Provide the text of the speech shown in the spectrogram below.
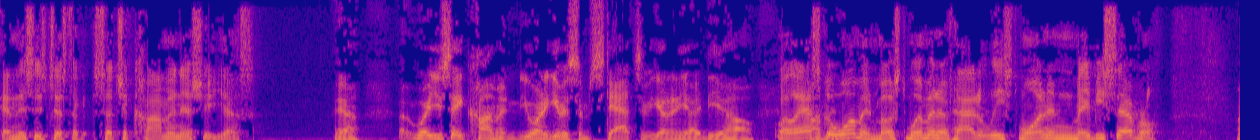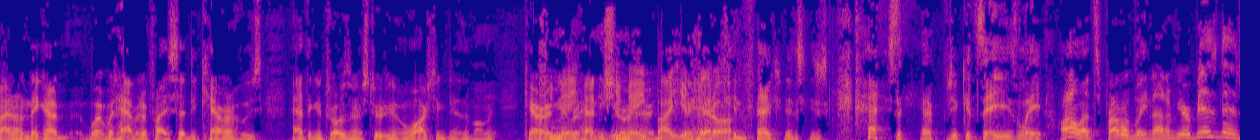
and this is just a, such a common issue. Yes. Yeah. Uh, well, you say common. You want to give us some stats? Have you got any idea how? Well, ask Common. a woman. Most women have had at least one and maybe several. I don't think I. What would happen if I said to Kara, who's at the controls in our studio in Washington at the moment, Kara, She may- had she may bite your head off. Infections. you could say easily, "Oh, that's probably none of your business."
